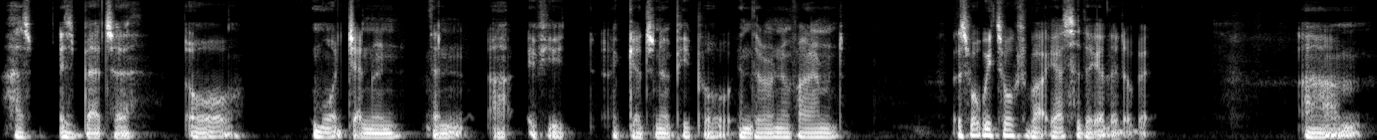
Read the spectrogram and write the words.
has is better or more genuine than uh, if you get to know people in their own environment. That's what we talked about yesterday a little bit. Um,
